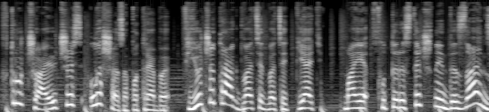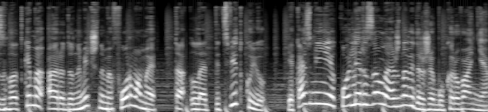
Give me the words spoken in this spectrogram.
втручаючись лише за потреби. Future Track 2025 має футуристичний дизайн з гладкими аеродинамічними формами та led підсвіткою яка змінює колір залежно від режиму керування:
